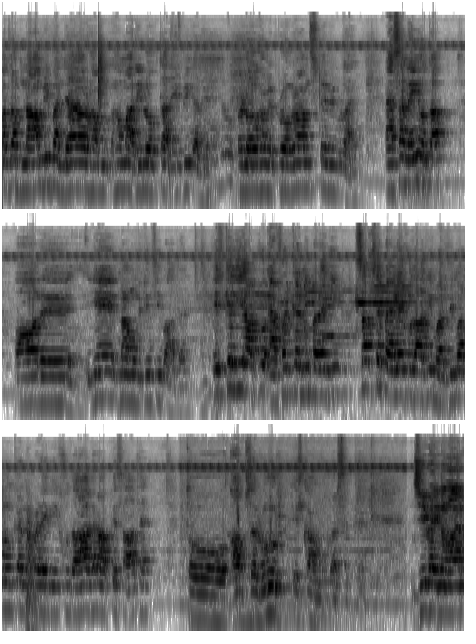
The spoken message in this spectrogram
मतलब नाम भी बन जाए और हम हमारी लोग तारीफ़ भी करें और लोग हमें प्रोग्राम्स पे भी बुलाएँ। ऐसा नहीं होता और ये नामुमकिन सी बात है। इसके लिए आपको एफर्ट करनी पड़ेगी। सबसे पहले खुदा की मर्ज़ी मालूम करनी पड़ेगी। खुदा अगर आपके साथ है तो आप ज़रूर इस काम को कर सकते हैं। जी भाई नुमान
